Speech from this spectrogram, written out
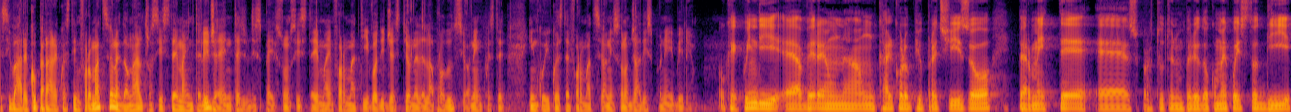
si va a recuperare questa informazione da un altro sistema intelligente, spesso un sistema informativo di gestione della produzione in, queste, in cui queste informazioni sono già disponibili. Ok, quindi avere una, un calcolo più preciso permette, eh, soprattutto in un periodo come questo, di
